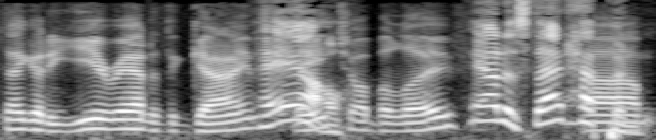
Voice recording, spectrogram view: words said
They got a year out of the game How? each, I believe. How does that happen?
